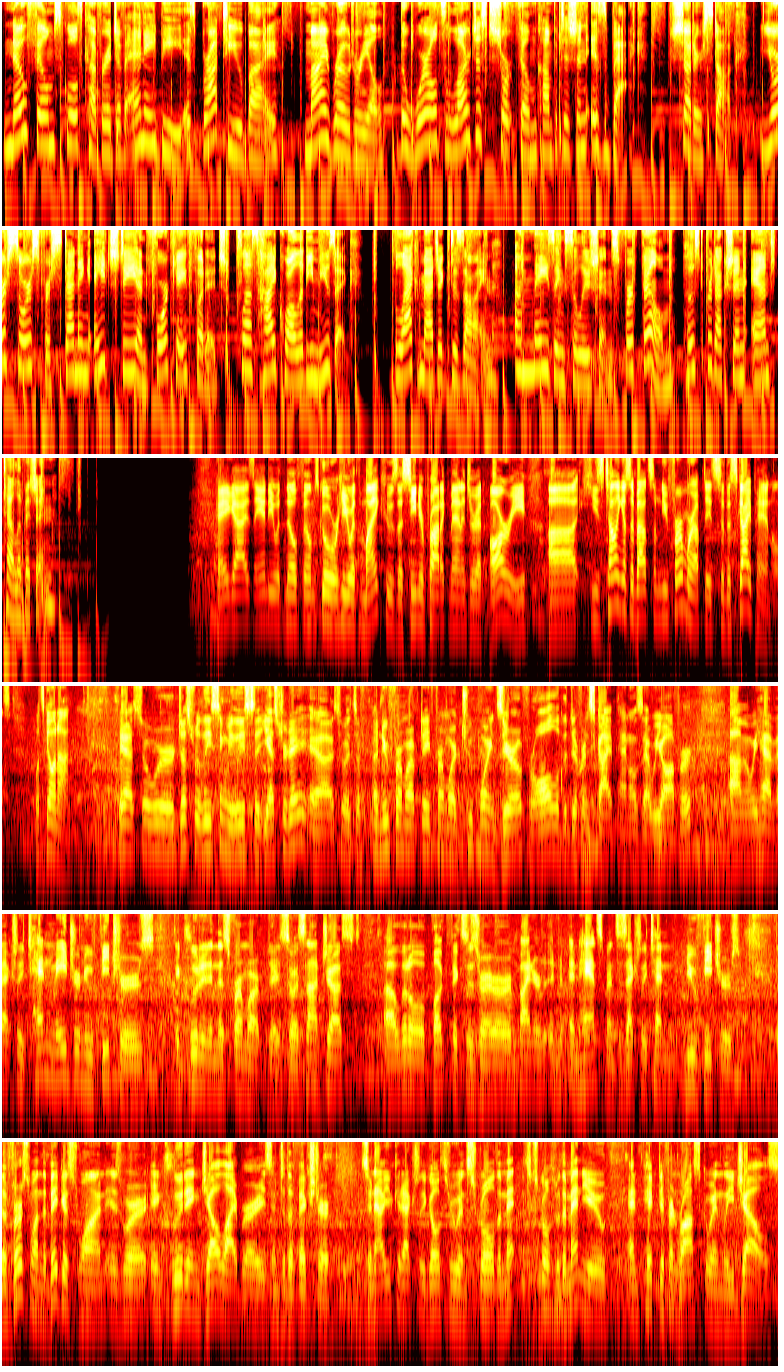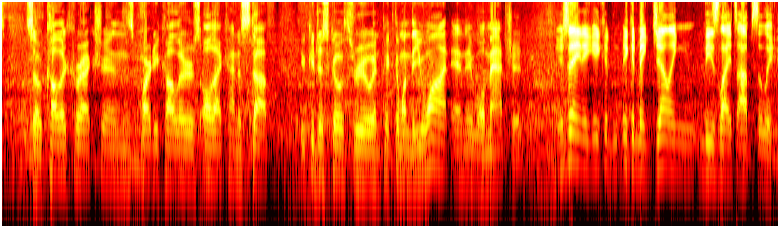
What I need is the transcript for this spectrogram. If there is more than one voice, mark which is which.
Speaker 1: No Film School's coverage of NAB is brought to you by My RODE Reel. The world's largest short film competition is back. Shutterstock, your source for stunning HD and 4K footage, plus high quality music. Blackmagic Design, amazing solutions for film, post production, and television.
Speaker 2: Hey guys, Andy with No Film School. We're here with Mike, who's a senior product manager at ARRI. Uh, he's telling us about some new firmware updates to the SkyPanels. What's going on?
Speaker 3: Yeah, so we're just releasing, we released it yesterday. Uh, so it's a, a, new firmware update, firmware 2.0 for all of the different SkyPanels that we offer. Um, and we have actually 10 major new features included in this firmware update. So it's not just uh, little bug fixes or, minor en enhancements It's actually 10 new features. The first one, the biggest one, is we're including gel libraries into the fixture. So now you could actually go through and scroll the scroll through the menu and pick different Rosco and Lee gels. So color corrections, party colors, all that kind of stuff. You could just go through and pick the one that you want, and it will match it.
Speaker 2: You're saying it could it could make gelling these lights obsolete?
